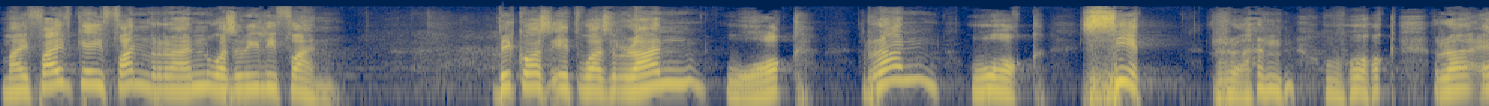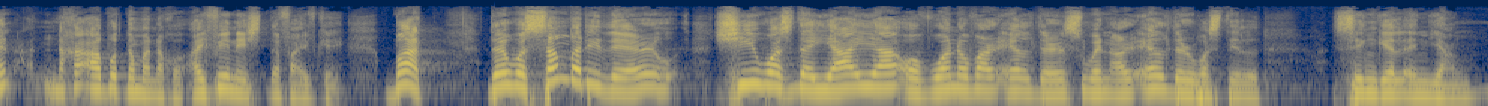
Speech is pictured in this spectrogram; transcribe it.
My 5K fun run was really fun. Because it was run, walk, run, walk, sit, run, walk, run. And nakaabot naman ako. I finished the 5K. But there was somebody there. She was the yaya of one of our elders when our elder was still single and young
